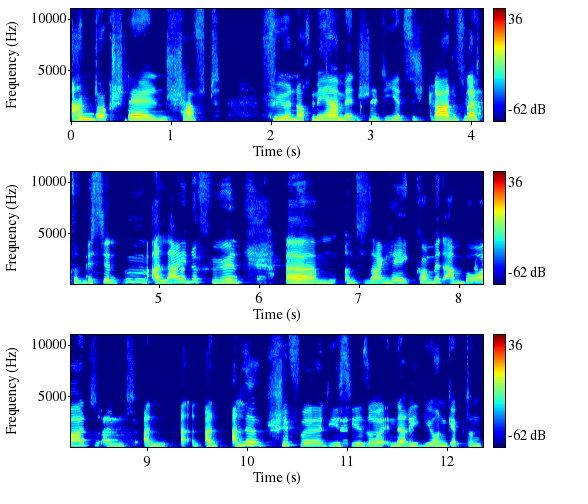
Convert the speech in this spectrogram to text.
Andockstellen schafft, für noch mehr Menschen, die jetzt sich gerade vielleicht so ein bisschen mh, hm, alleine fühlen ähm, und zu sagen, hey, komm mit an Bord und an, an, an, alle Schiffe, die es hier so in der Region gibt und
